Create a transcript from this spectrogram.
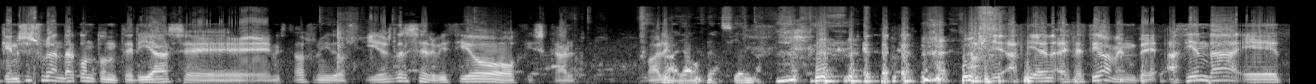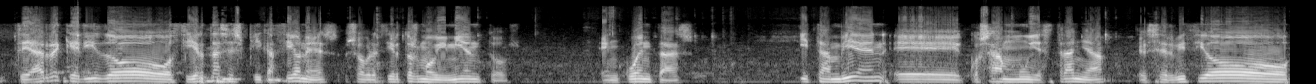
que no se suele andar con tonterías eh, en Estados Unidos y es del servicio fiscal. ¿Vale? Hacienda. Hacienda. Efectivamente, Hacienda eh, te ha requerido ciertas explicaciones sobre ciertos movimientos en cuentas y también, eh, cosa muy extraña, el servicio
